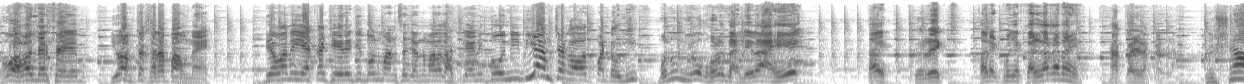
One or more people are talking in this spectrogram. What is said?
हो हवालदार साहेब ह्यो आमचा खरा पाहुणा आहे. देवाने एका चेहऱ्याची दोन माणसं जन्माला घातली आणि दोन्ही बी आमच्या गावात पाठवली म्हणून यो घोळ झालेला आहे. काय? करेक्ट करेक्ट म्हणजे कळला का नाही? हा कळला कळला. कृष्णा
